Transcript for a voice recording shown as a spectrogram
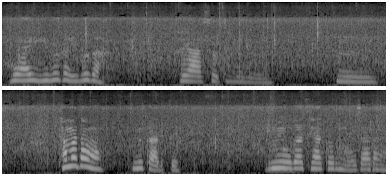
हो आई ही बघा ही बघा. हे असंच हम्म. थांबा थांबा. मी काढते. तुम्ही उगाच ह्या करून जरा.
